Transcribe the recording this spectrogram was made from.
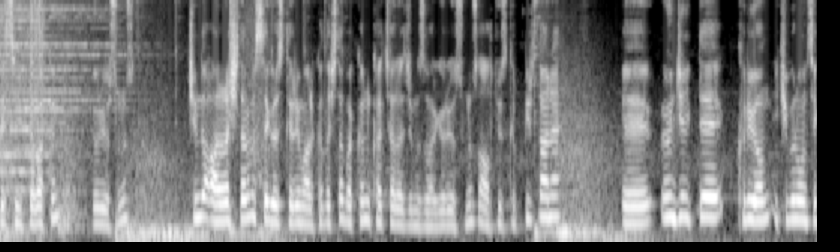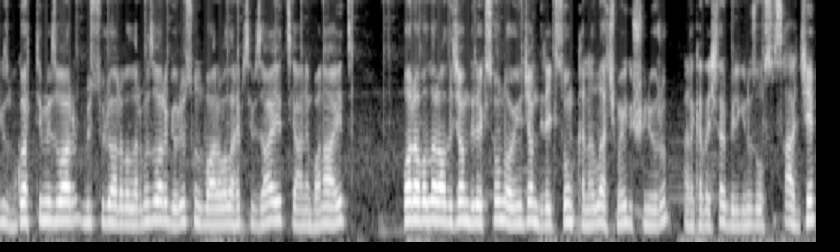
Kesinlikle bakın. Görüyorsunuz. Şimdi araçlarımı size göstereyim arkadaşlar. Bakın kaç aracımız var görüyorsunuz. 641 tane. Ee, öncelikle Creon 2018 Bugatti'miz var. Bir sürü arabalarımız var. Görüyorsunuz bu arabalar hepsi bize ait. Yani bana ait. Bu arabaları alacağım. Direksiyonla oynayacağım. Direksiyon kanalı açmayı düşünüyorum. Arkadaşlar bilginiz olsun. Sadece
